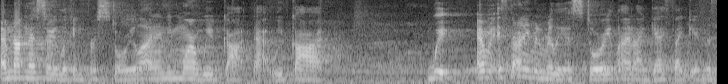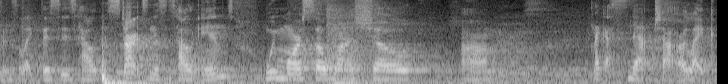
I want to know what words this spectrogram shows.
I'm not necessarily looking for storyline anymore. We've got that. We've got we and it's not even really a storyline i guess like in the sense of like this is how this starts and this is how it ends we more so want to show um, like a snapshot or like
